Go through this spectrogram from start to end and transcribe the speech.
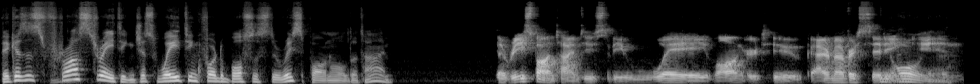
because it's frustrating just waiting for the bosses to respawn all the time. The respawn times used to be way longer too. I remember sitting Oh, yeah. in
